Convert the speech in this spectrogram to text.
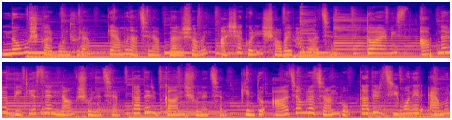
নমস্কার বন্ধুরা, কেমন আছেন আপনারা সবাই? আশা করি সবাই ভালো আছেন। তো আর্মিস আপনারা বিটিএস এর নাম শুনেছেন, তাদের গান শুনেছেন, কিন্তু আজ আমরা জানব তাদের জীবনের এমন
